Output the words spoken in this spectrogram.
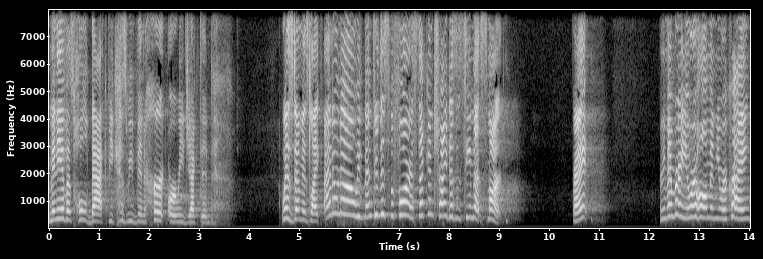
Many of us hold back because we've been hurt or rejected. Wisdom is like, I don't know, we've been through this before. A second try doesn't seem that smart, right? Remember you were home and you were crying?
